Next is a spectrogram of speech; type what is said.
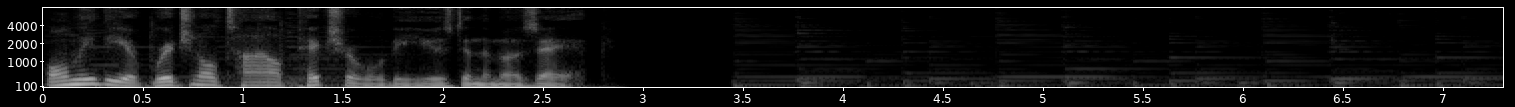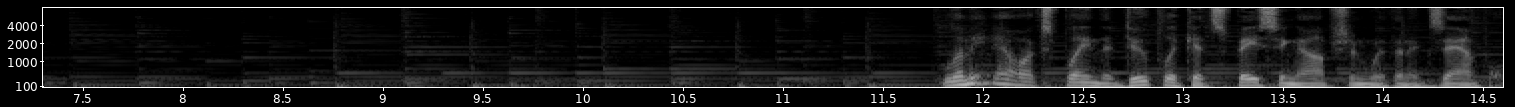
only the original tile picture will be used in the mosaic. Let me now explain the duplicate spacing option with an example.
